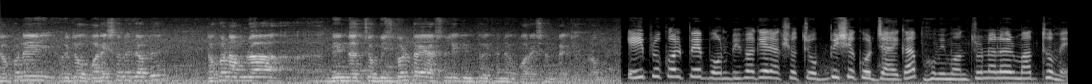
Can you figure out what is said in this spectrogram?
যখনই ওইটা অপারেশনে যাবে তখন আমরা দিন চব্বিশ ঘন্টায় আসলে কিন্তু এখানে অপারেশন কার্যক্রম। এই প্রকল্পে বন বিভাগের একশো চব্বিশ একর জায়গা ভূমি মন্ত্রণালয়ের মাধ্যমে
